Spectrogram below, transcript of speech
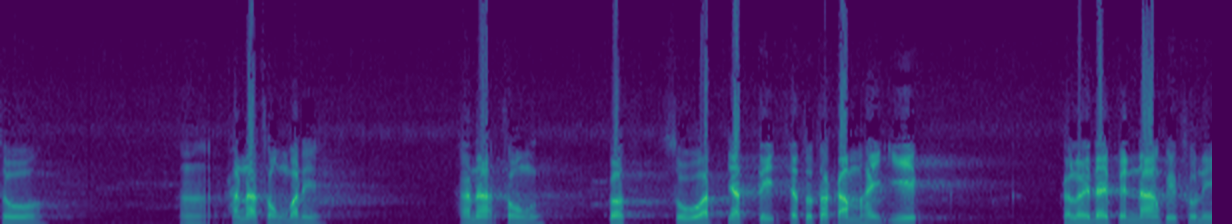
สู่คณะสงฆ์บานี่ คณะสงฆ์ก็สวดยติจตุถกรรมให้อีก ก็เลยได้เป็นนางภิกษุณี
